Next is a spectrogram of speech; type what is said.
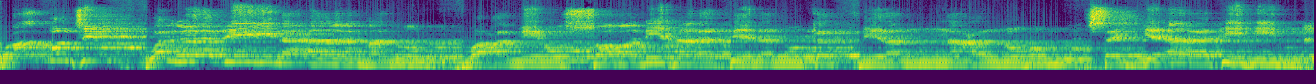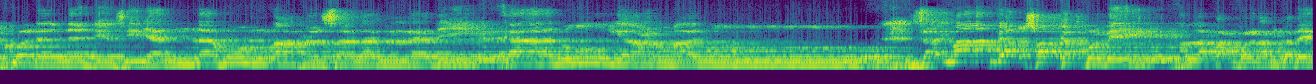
কোরআন বলছে والذين آمنوا وعملوا الصالحات لنكفرن عنهم سيئاتهم ولنجزينهم أحسن الذي كانوا يعملون যারা ইমান আনবে আর সৎ কাজ করবে আল্লাহ পাক বলেন আমি তাদের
